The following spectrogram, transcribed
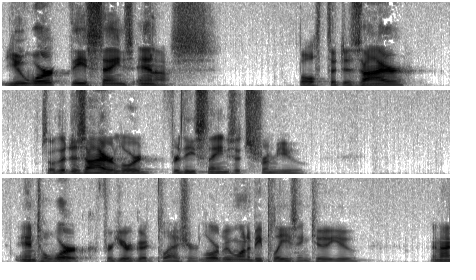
you work these things in us, both to desire, so the desire, Lord, for these things that's from you, and to work for your good pleasure. Lord, we want to be pleasing to you. And I,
